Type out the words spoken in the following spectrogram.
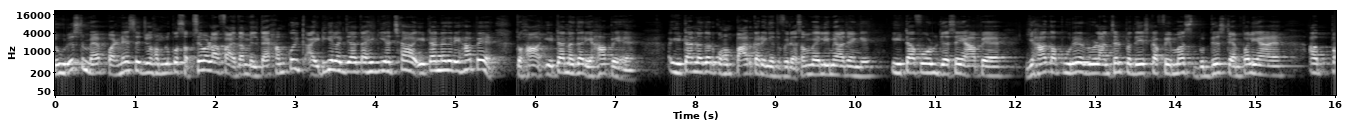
टूरिस्ट मैप पढ़ने से जो हम लोग को सबसे बड़ा फ़ायदा मिलता है, हमको एक आइडिया लग जाता है कि अच्छा ईटानगर यहाँ पे है। तो हाँ ईटानगर यहाँ पे है। ईटानगर को हम पार करेंगे तो फिर असम वैली में आ जाएँगे। ईटा फोर्ट जैसे यहाँ पे है। यहाँ का पूरे अरुणाचल प्रदेश का फ़ेमस बुद्धिस्ट टेंपल यहाँ है। अब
